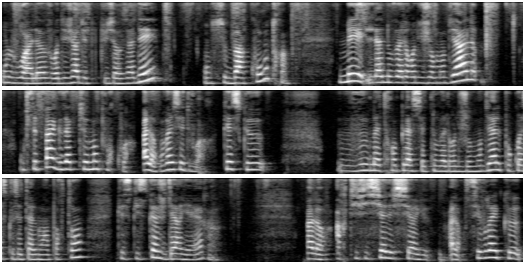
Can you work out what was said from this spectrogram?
on le voit à l'œuvre déjà depuis plusieurs années. On se bat contre. Mais la nouvelle religion mondiale, on ne sait pas exactement pourquoi. Alors, on va essayer de voir. Qu'est-ce que veut mettre en place cette nouvelle religion mondiale? Pourquoi est-ce que c'est tellement important? Qu'est-ce qui se cache derrière? Alors, artificiel et sérieux. Alors, c'est vrai que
